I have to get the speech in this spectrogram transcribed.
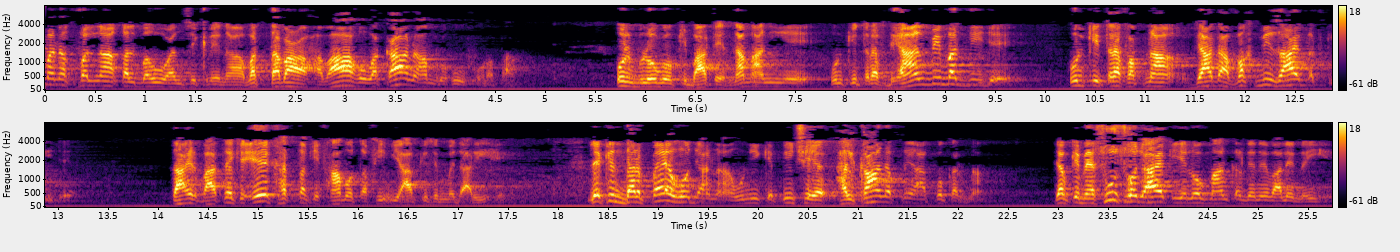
من اقفلنا کل بہو ان ذکرنا و تبا ہوا ہو وکان ان لوگوں کی باتیں نہ مانیے، ان کی طرف دھیان بھی مت دیجیے ان کی طرف اپنا زیادہ وقت بھی ضائع مت کیجیے ظاہر بات ہے کہ ایک حد تک افہام و تفہیم یہ آپ کی ذمہ داری ہے۔ لیکن درپے ہو جانا، انہی کے پیچھے ہلکان اپنے آپ کو کرنا۔ جبکہ محسوس ہو جائے کہ یہ لوگ مان کر دینے والے نہیں ہیں۔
